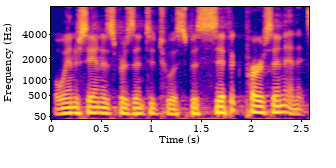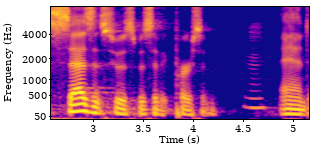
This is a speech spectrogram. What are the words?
What we understand is presented to a specific person, and it says it's to a specific person. And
